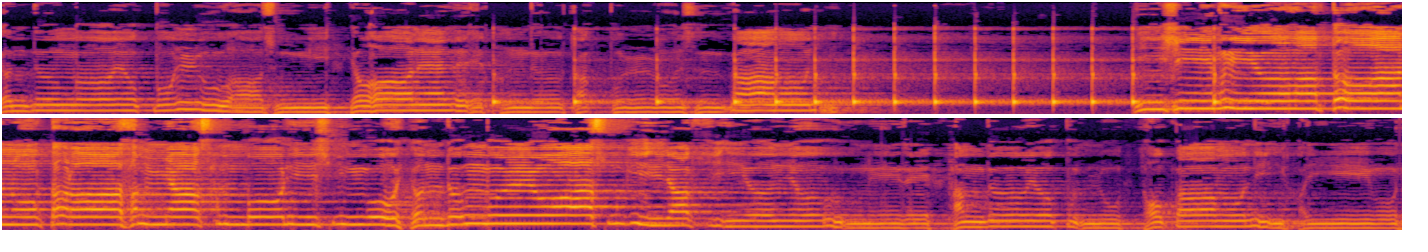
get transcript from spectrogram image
연등어역불류아숭이 여한의 등득작불로 스가모니 이심의여압도한 옥따라 삼약 삼보리 신고 현등물와 수기작시연여 은혜세 신고에 당두역 분류 석가모니 하이고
